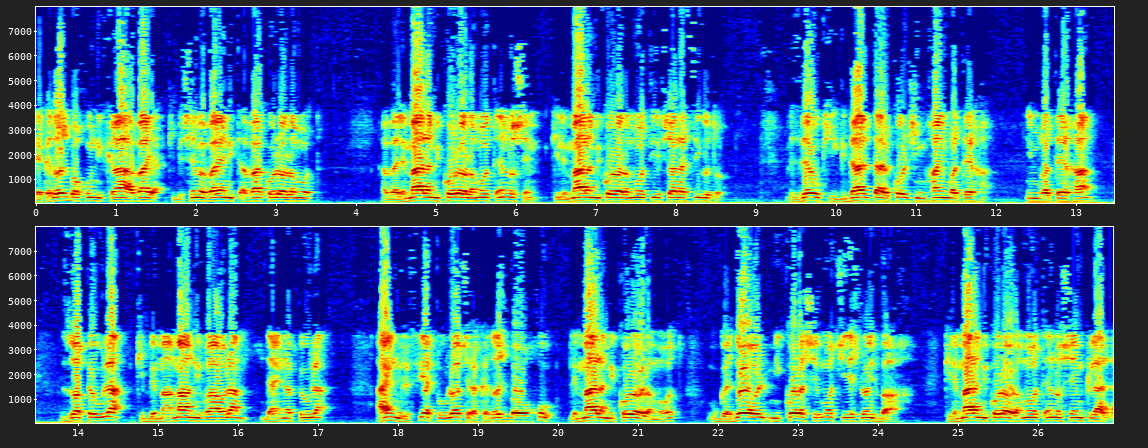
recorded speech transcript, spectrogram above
כי הקדוש ברוך הוא נקרא הוויה, כי בשם הוויה נתאווה כל העולמות. אבל למעלה מכל העולמות אין לו שם, כי למעלה מכל העולמות אי אפשר להשיג אותו. וזהו כי הגדלת על כל שמך אמרתך. אמרתך זו הפעולה, כי במאמר נברא העולם, דהיינו הפעולה. היינו לפי הפעולות של הקדוש ברוך הוא למעלה מכל העולמות, הוא גדול מכל השמות שיש לו יתברך. כי למעלה מכל העולמות אין לו שם כלל.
